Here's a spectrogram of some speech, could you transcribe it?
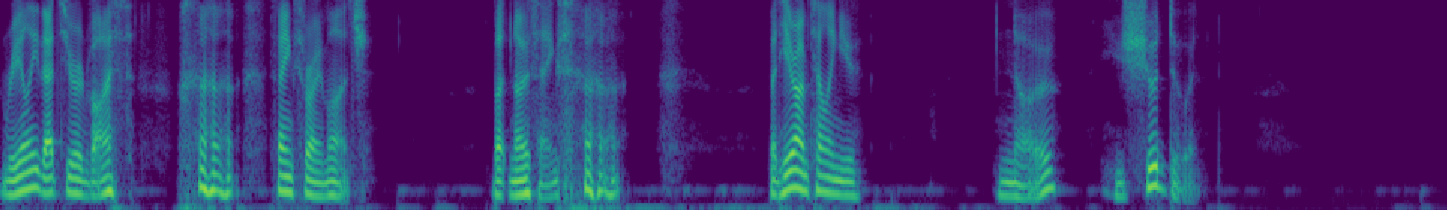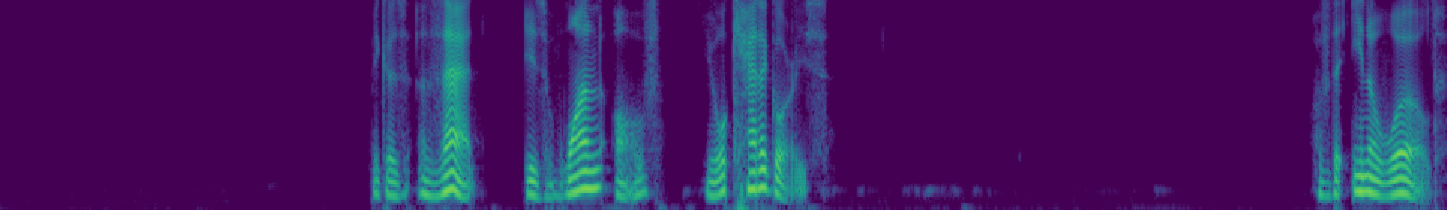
Really? That's your advice? thanks very much. But no thanks. but here I'm telling you no, you should do it. Because that is one of your categories of the inner world.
